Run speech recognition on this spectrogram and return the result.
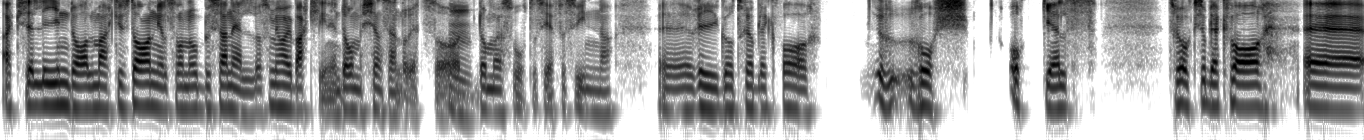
Axel Lindahl, Marcus Danielsson och Busanello som jag har i backlinjen, de känns ändå rätt så, Mm. de har svårt att se försvinna. Eh, Rygaard tror jag blir kvar. R- Roche, Ockels tror jag också blir kvar. Eh,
